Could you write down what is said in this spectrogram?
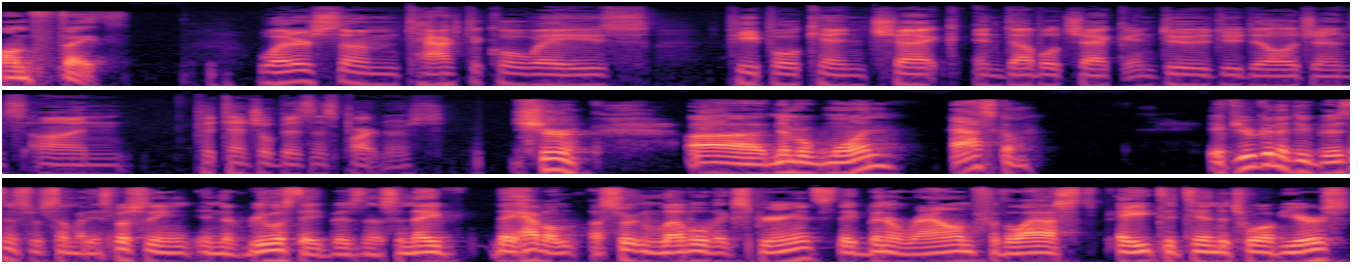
on faith. What are some tactical ways? people can check and double check and do due diligence on potential business partners? Sure. Uh, number one, ask them. If you're going to do business with somebody, especially in, in, the real estate business, and they they have a, a, certain level of experience, they've been around for the last eight to ten to twelve years,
